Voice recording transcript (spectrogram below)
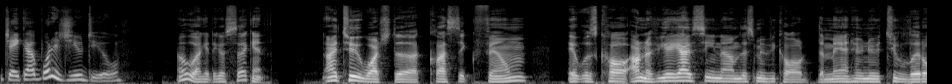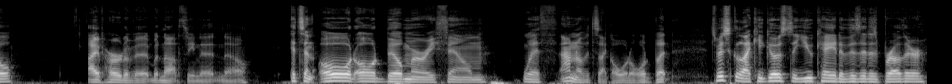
Jacob, what did you do? Oh, I get to go second. I too watched a classic film. It was called I don't know if you guys seen um this movie called The Man Who Knew Too Little. I've heard of it, but not seen it. No. It's an old old Bill Murray film with I don't know if it's like old old, but it's basically like he goes to UK to visit his brother,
